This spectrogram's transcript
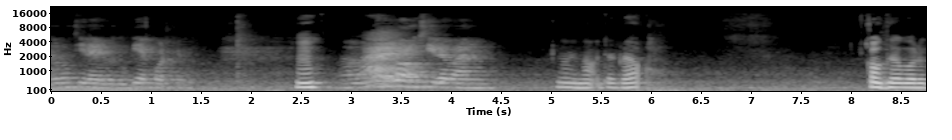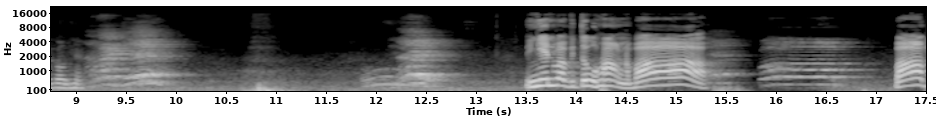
ก็ต้องสีอะไรมึงเตี้ยกดกันหืมกล่องสีอะไรวันน้อยเนาะจักแล้วกล่องเธอบ่หรือกล่องเธอได้ยินว่าไปตู้ห้องนะบ่ก็บอม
